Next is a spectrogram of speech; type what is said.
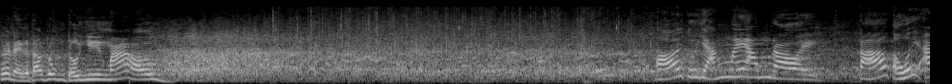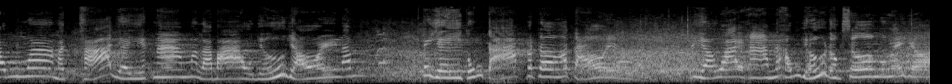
Cái này người ta rung tự nhiên má ơi Bởi tôi dặn mấy ông rồi. Cỡ tuổi ông á, mà thả về Việt Nam á, là bào dữ dội lắm. Cái gì cũng cạp hết trơn á trời. Bây giờ quai hàm nó không giữ được xương luôn thấy chưa?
